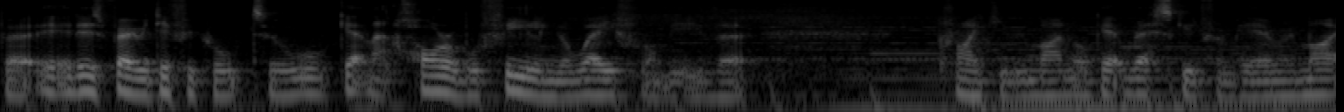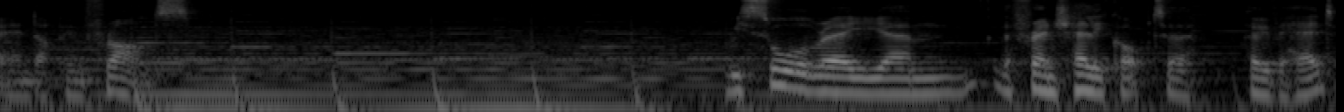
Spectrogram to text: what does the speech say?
but it is very difficult to get that horrible feeling away from you that crikey we might not get rescued from here and we might end up in France. We saw a um, the French helicopter overhead.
